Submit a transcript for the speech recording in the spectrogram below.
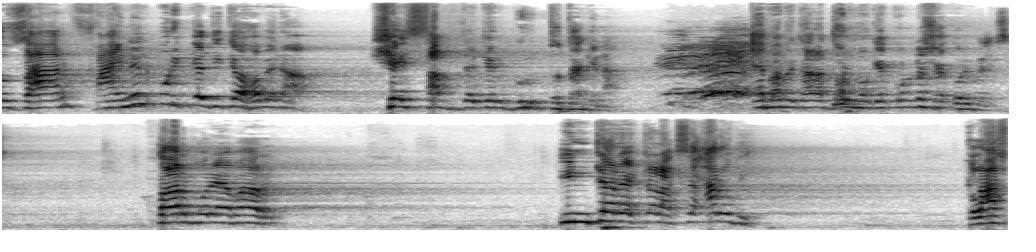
তো যার ফাইনাল পরীক্ষা দিতে হবে না, সেই সাবজেক্টের গুরুত্ব থাকে না। এভাবে তারা ধর্মকে কণ্ঠসা করে ফেলছে। তারপরে আবার ইন্টার একটা রাখছে আরবি। ক্লাস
